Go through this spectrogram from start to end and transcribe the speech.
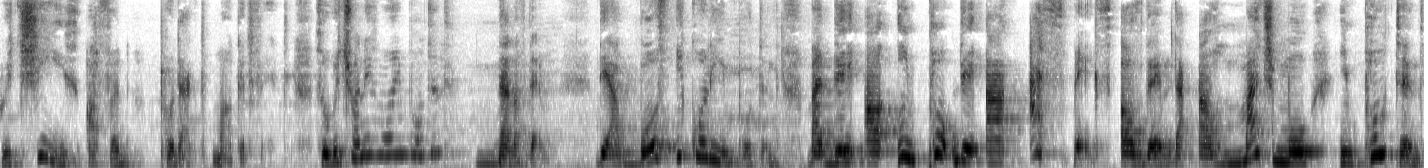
which is often product market fit. So, which one is more important? None of them. They are both equally important, but they are impo- they are aspects of them that are much more important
